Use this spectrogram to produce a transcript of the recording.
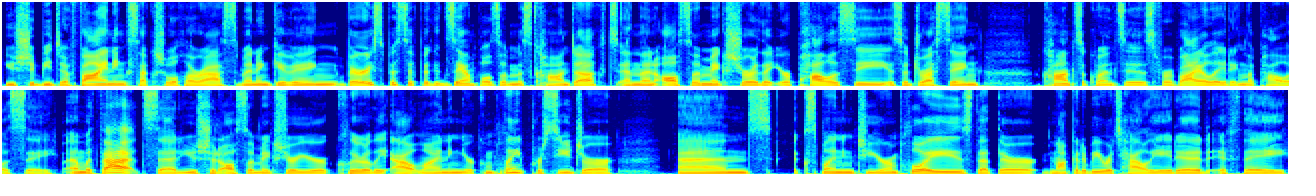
You should be defining sexual harassment and giving very specific examples of misconduct, and then also make sure that your policy is addressing consequences for violating the policy. And with that said, you should also make sure you're clearly outlining your complaint procedure and explaining to your employees that they're not going to be retaliated if they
